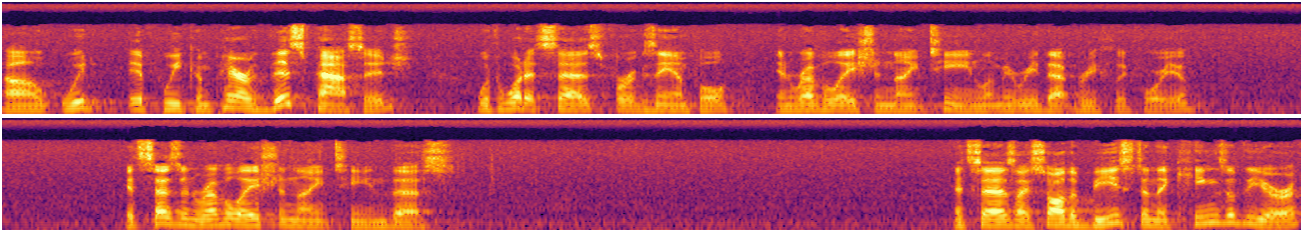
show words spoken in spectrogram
uh, if we compare this passage with what it says, for example, in Revelation 19, let me read that briefly for you. It says in Revelation 19 this It says, I saw the beast and the kings of the earth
